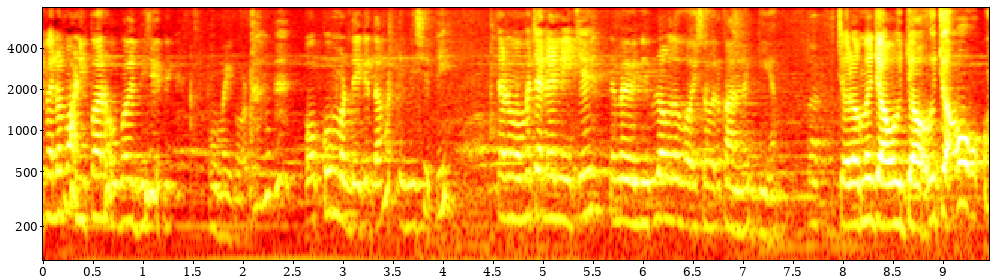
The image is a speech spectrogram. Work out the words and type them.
ਪਹਿਲਾਂ ਪਾਣੀ ਭਰ ਹੋਊਗਾ ਇੰਨੀ oh ਘੁੰਮਣ ਦੇ ਕਿਦਾਂ? ਚੱਲੇ ਨੀਚੇ ਤੇ ਮੈਂ ਕਰਨ ਲੱਗੀ ਆ ਚਲੋ ਮੈਂ ਜਾਓ ਜਾਓ ਜਾਓ।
